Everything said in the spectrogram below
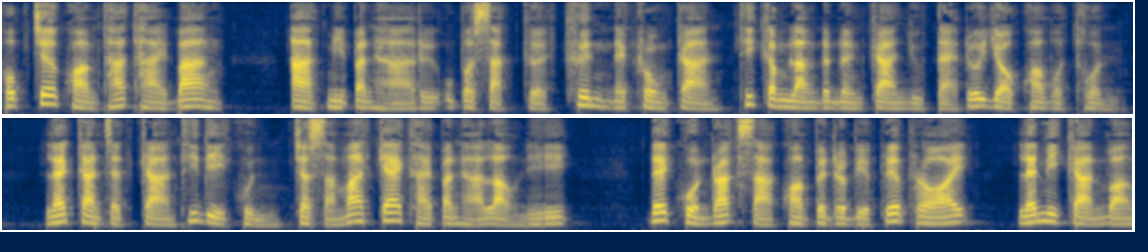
พบเจอความท้าทายบ้าง อาจมีปัญหาหรืออุปสรรคเกิดขึ้นในโครงการที่กำลังดำเนินการอยู่แต่ด้วยยอความอดทน และการจัดการที่ดีคุณจะสามารถแก้ไขปัญหาเหล่านี้ ได้ควรรักษาความเป็นระเบียบเรียบร้อย และมีการวาง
